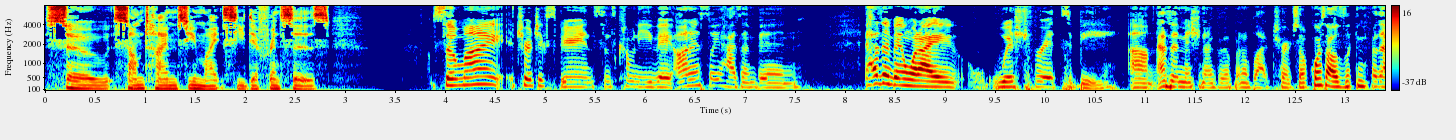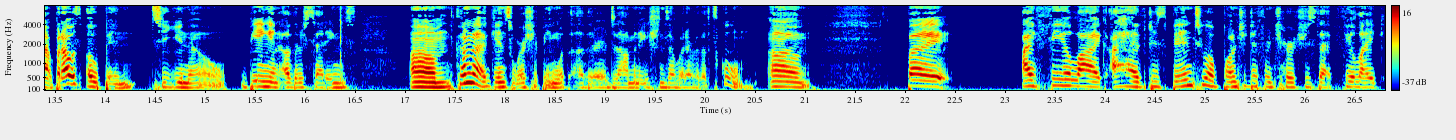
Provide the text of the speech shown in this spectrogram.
so sometimes you might see differences. So my church experience since coming to UVA honestly hasn't been it hasn't been what I wished for it to be. Um, as I mentioned, I grew up in a black church, so of course I was looking for that, but I was open to you know being in other settings. Um, I'm not against worshiping with other denominations or whatever. That's cool. Um, but I feel like I have just been to a bunch of different churches that feel like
